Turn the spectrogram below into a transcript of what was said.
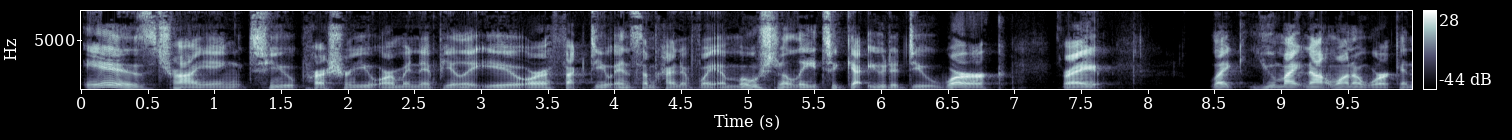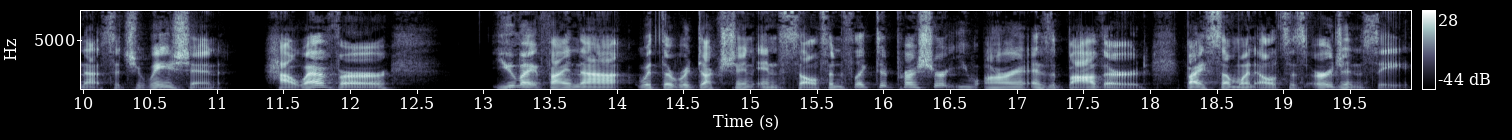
is trying to pressure you or manipulate you or affect you in some kind of way emotionally to get you to do work, right? Like you might not want to work in that situation. However, you might find that with the reduction in self inflicted pressure, you aren't as bothered by someone else's urgency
